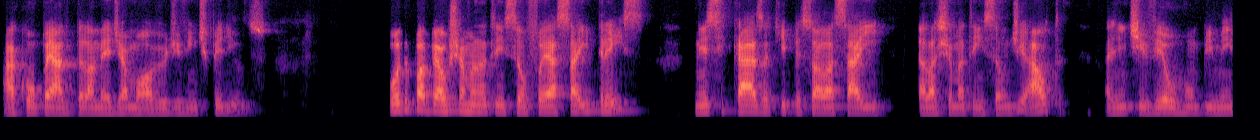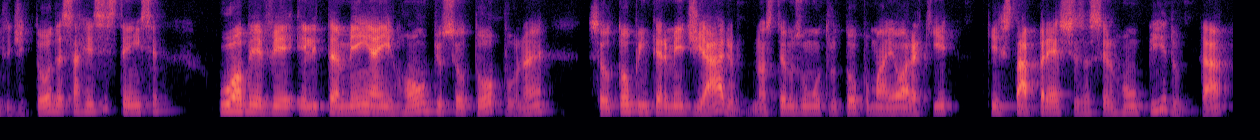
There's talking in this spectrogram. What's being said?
acompanhado pela média móvel de 20 períodos. Outro papel chamando atenção foi a açaí 3. Nesse caso aqui, pessoal, açaí ela chama atenção de alta. A gente vê o rompimento de toda essa resistência. O OBV, ele também aí rompe o seu topo, né? Seu topo intermediário. Nós temos um outro topo maior aqui que está prestes a ser rompido, tá?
